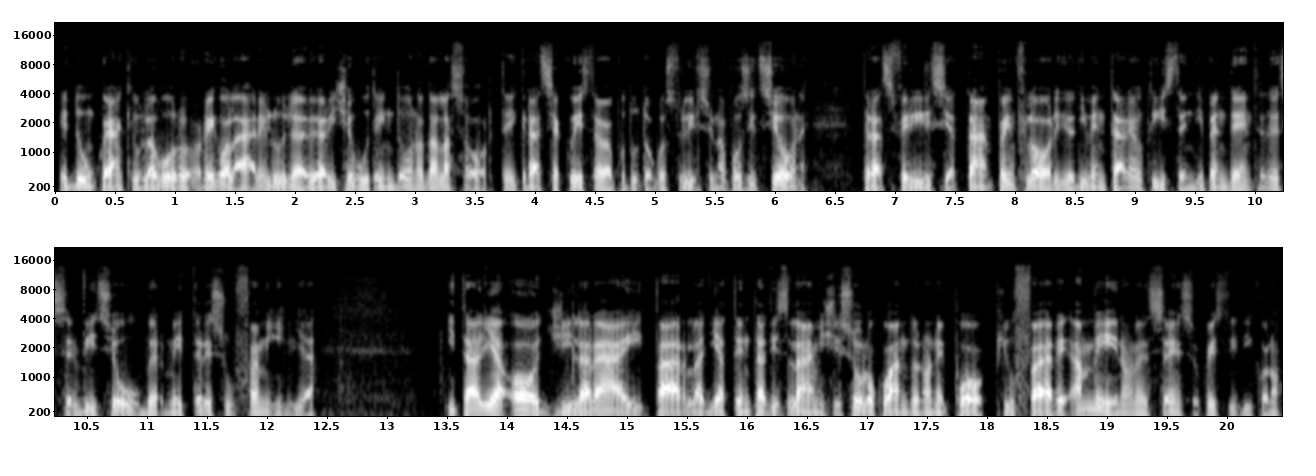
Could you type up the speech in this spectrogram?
e dunque anche un lavoro regolare. Lui l'aveva ricevuta in dono dalla sorte e grazie a questo aveva potuto costruirsi una posizione, trasferirsi a Tampa in Florida, diventare autista indipendente del servizio Uber, mettere su famiglia. Italia oggi, la RAI parla di attentati islamici solo quando non ne può più fare a meno, nel senso questi dicono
